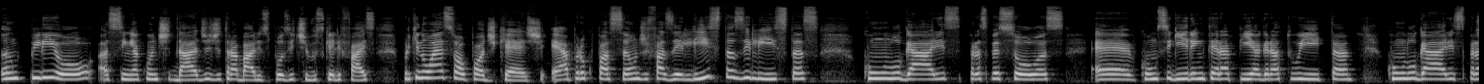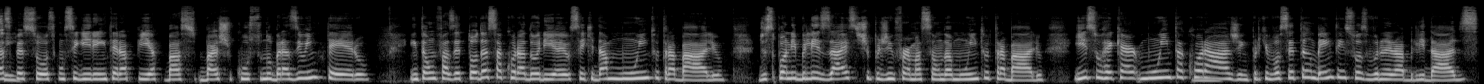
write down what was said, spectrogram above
ampliou assim a quantidade de trabalhos positivos que ele faz, porque não é só o podcast, é a preocupação de fazer listas e listas com lugares para as pessoas é, conseguirem terapia gratuita, com lugares para as pessoas conseguirem terapia ba baixo custo no Brasil inteiro. Então, fazer toda essa curadoria, eu sei que dá muito trabalho. Disponibilizar esse tipo de informação dá muito trabalho. Isso requer muita coragem, porque você também tem suas vulnerabilidades.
